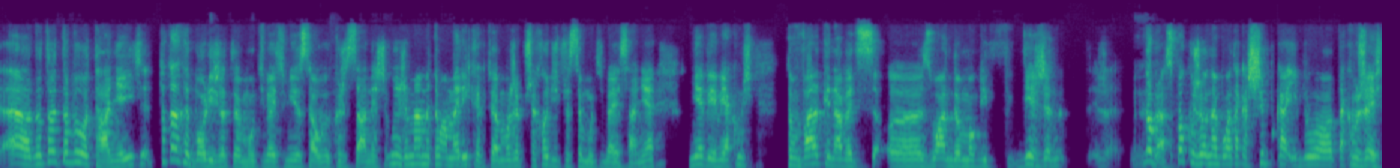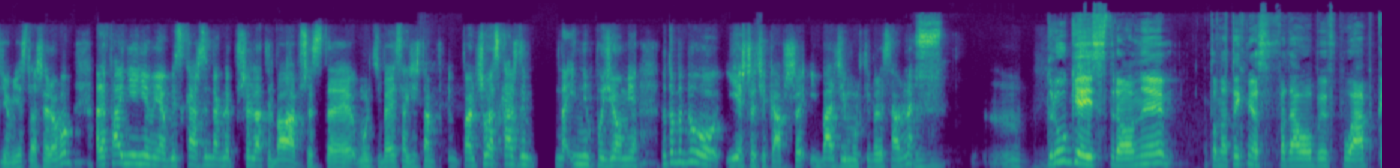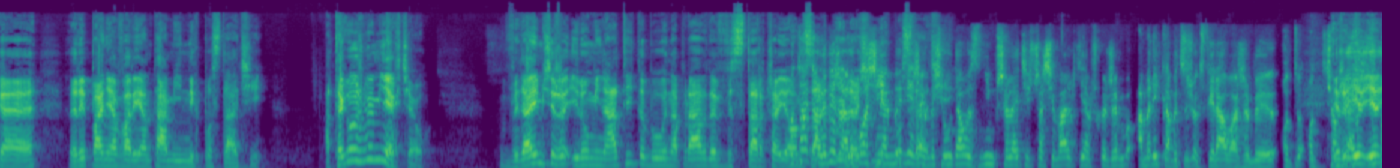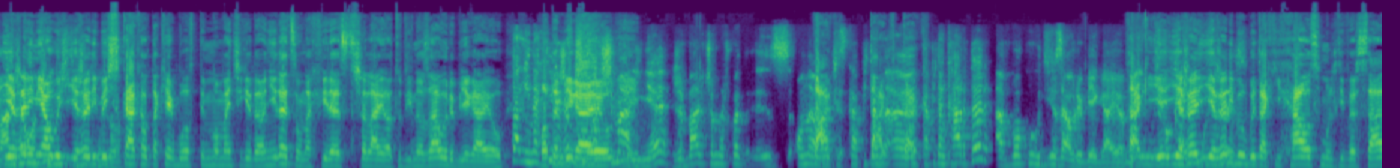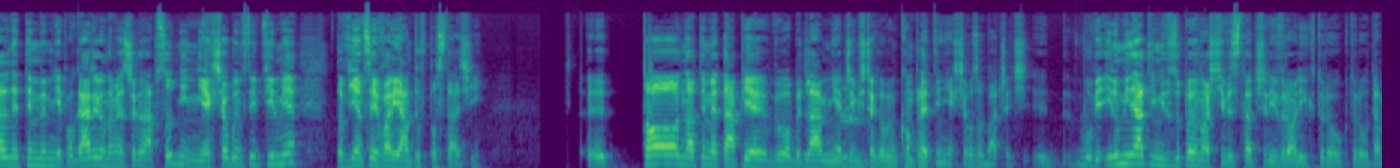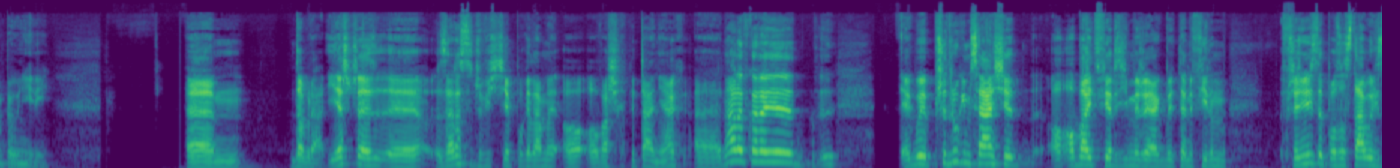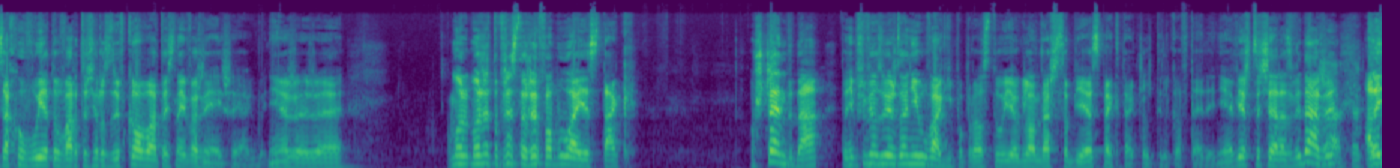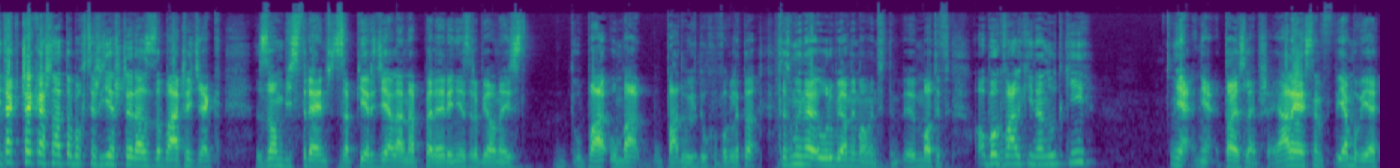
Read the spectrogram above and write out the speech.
A, No to, to było tanie i to trochę boli, że to multiversum nie zostało wykorzystane, szczególnie, że mamy tą Amerykę, która może przechodzić przez te multiversa, nie? Nie wiem, jakąś tą walkę nawet z, e, z Wandą mogli, wiesz, że że, dobra, spoko, że ona była taka szybka i było taką rzeźnią, nie slasherową, ale fajnie, nie wiem, jakby z każdym nagle przelatywała przez te multiversa, gdzieś tam walczyła z każdym na innym poziomie, no to by było jeszcze ciekawsze i bardziej multiversalne. Z drugiej strony to natychmiast wpadałoby w pułapkę rypania wariantami innych postaci. A tego już bym nie chciał. Wydaje mi się, że Illuminati to były naprawdę No wystarczająca tak, ale wiesz, ale właśnie jakby, wiesz, jakby się udało z nim przelecieć w czasie walki, na przykład, że Ameryka by coś otwierała, żeby od, odciągać Jeżeli, je, jeżeli, miałbyś, jeżeli byś skakał tak, jak było w tym momencie, kiedy oni lecą, na chwilę strzelają, a tu dinozaury biegają. Tak, i na Potem chwilę, biegają się zatrzymali, i- nie? Że walczą na przykład, z, ona Tak, walczy z kapitan, tak, e, tak. kapitan Carter, a wokół dinozaury biegają. Tak, je, okej, jeżeli, jeżeli byłby taki chaos multiwersalny, tym bym nie pogardził, natomiast czego absolutnie nie chciałbym w tym filmie, to więcej wariantów postaci. Y, To na tym etapie byłoby dla mnie czymś, Hmm. czego bym kompletnie nie chciał zobaczyć. Y, Mówię, Illuminati mi w zupełności wystarczyli w roli, którą, którą tam pełnili. Em, dobra, jeszcze e, zaraz oczywiście pogadamy o, o waszych pytaniach, e, no ale w każdym razie e, jakby przy drugim seansie obaj twierdzimy, że jakby ten film w przeciwieństwie do pozostałych zachowuje tą wartość rozrywkową, a to jest najważniejsze jakby, nie? Że, że może, może to przez to, że fabuła jest tak oszczędna, to nie przywiązujesz do niej uwagi po prostu i oglądasz sobie spektakl tylko wtedy, nie? Wiesz, co się teraz wydarzy, Tak, tak, ale i tak. tak czekasz na to, bo chcesz jeszcze raz zobaczyć, jak zombie Strange zapierdziela na pelerynie zrobionej z upa upadłych duchów. W ogóle to, to jest mój ulubiony moment w tym, y, motyw. Obok walki na nutki? Nie, nie, to jest lepsze. Ale ja jestem, ja mówię,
